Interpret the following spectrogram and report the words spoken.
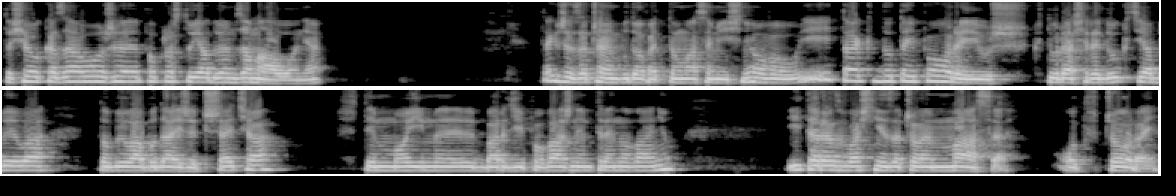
to się okazało, że po prostu jadłem za mało, nie? Także zacząłem budować tą masę mięśniową i tak do tej pory już któraś redukcja była, to była bodajże trzecia w tym moim y, bardziej poważnym trenowaniu. I teraz właśnie zacząłem masę od wczoraj.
